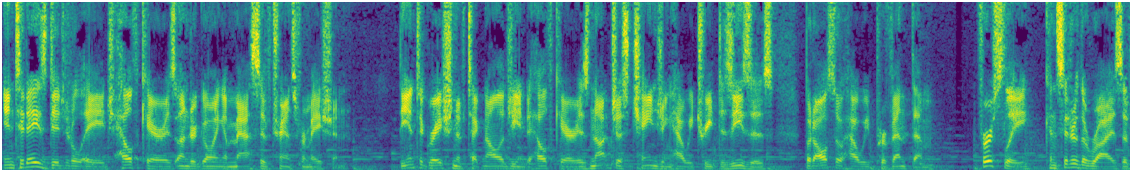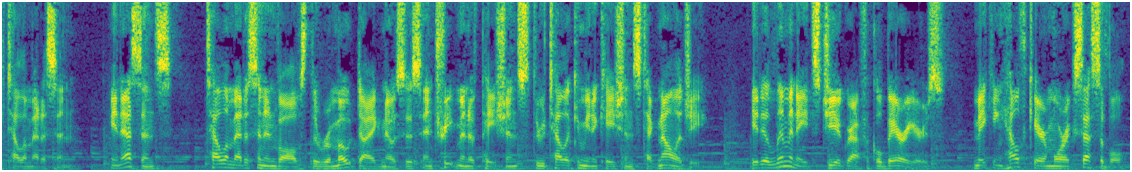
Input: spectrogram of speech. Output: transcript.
In today's digital age, healthcare is undergoing a massive transformation. The integration of technology into healthcare is not just changing how we treat diseases, but also how we prevent them. Firstly, consider the rise of telemedicine. In essence, telemedicine involves the remote diagnosis and treatment of patients through telecommunications technology. It eliminates geographical barriers, making healthcare more accessible,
